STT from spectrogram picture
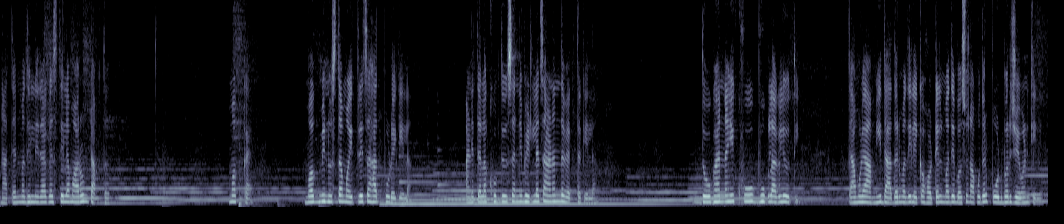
नात्यांमधील निरागस्तीला मारून टाकतात. मग काय? मग मी नुसता मैत्रीचा हात पुढे गेला आणि त्याला खूप दिवसांनी भेटल्याचा आनंद व्यक्त केला. दोघांनाही खूप भूक लागली होती. त्यामुळे आम्ही दादरमधील एका हॉटेलमध्ये बसून अगोदर पोटभर जेवण केले.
